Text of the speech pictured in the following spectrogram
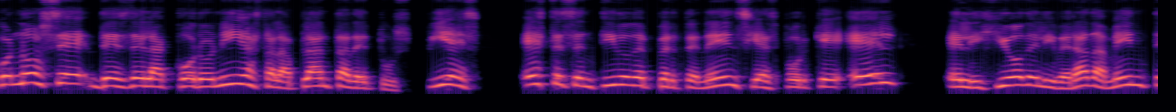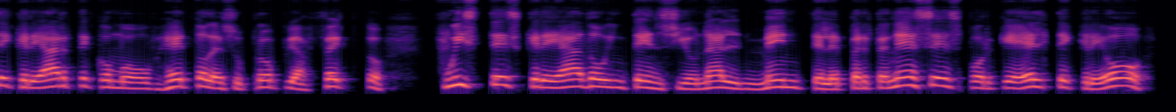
conoce desde la coronilla hasta la planta de tus pies. Este sentido de pertenencia es porque Él eligió deliberadamente crearte como objeto de su propio afecto. Fuiste creado intencionalmente, le perteneces porque Él te creó.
